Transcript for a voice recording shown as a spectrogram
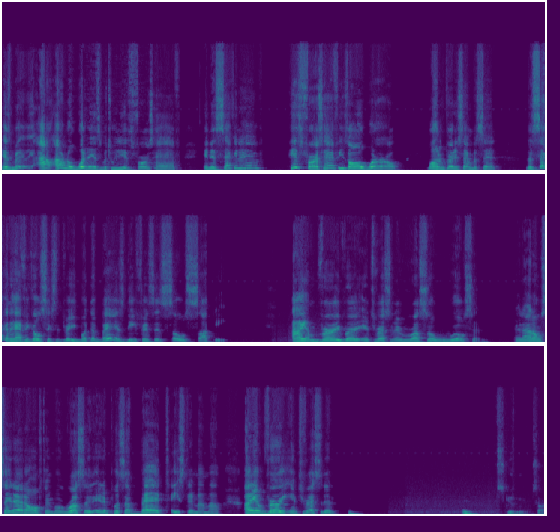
has been I don't I don't know what it is between his first half and his second half. His first half, he's all world. 137%. The second half, he goes 63, but the Bears defense is so sucky. I am very, very interested in Russell Wilson. And I don't say that often, but Russell, and it puts a bad taste in my mouth. I am very interested in. Excuse me, sorry.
